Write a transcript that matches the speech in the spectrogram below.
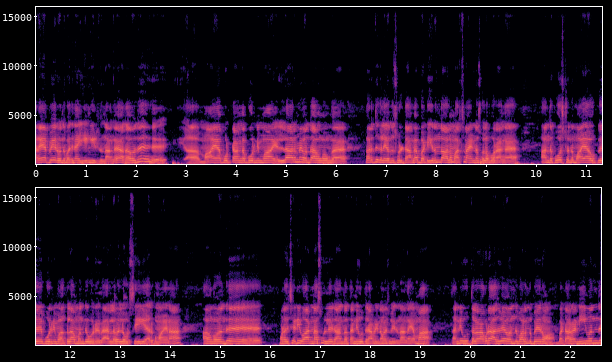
நிறைய பேர் வந்து பார்த்தீங்கன்னா இயங்கிட்டு இருந்தாங்க. அதாவது மாயா போட்டாங்க பூர்ணிமா எல்லாருமே வந்து அவங்கவுங்க கருத்துக்களை வந்து சொல்லிட்டாங்க. பட் இருந்தாலும் அர்ச்சனா என்ன சொல்ல போகிறாங்க அந்த போஸ்ட் வந்து மாயாவுக்கு பூர்ணிமாவுக்குலாம் வந்து ஒரு வேறு லெவலில் ஒரு செய்தியாக இருக்குமா? ஏன்னா அவங்க வந்து உனக்கு செடி வாடினா சொல்லு நான் தான் தண்ணி ஊற்றுறேன் அப்படின்ற மாதிரி சொல்லியிருந்தாங்க. ஏம்மா தண்ணி ஊற்றலைனா கூட அதுவே வந்து வளர்ந்து போயிடும் பட் ஆனால் நீ வந்து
